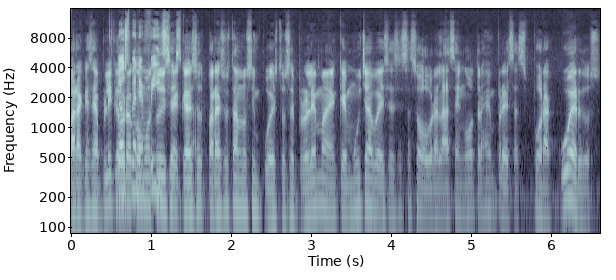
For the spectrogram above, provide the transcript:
para que se aplique ahora, como tú dices, que eso, para eso están los impuestos. El problema es que muchas veces esas obras las hacen otras empresas por acuerdos.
